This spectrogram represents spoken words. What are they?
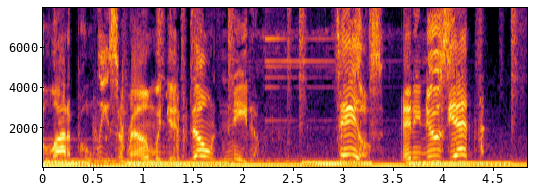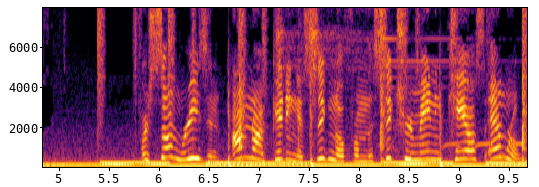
A lot of police around when you don't need them. Tails, any news yet? For some reason, I'm not getting a signal from the six remaining Chaos Emeralds.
